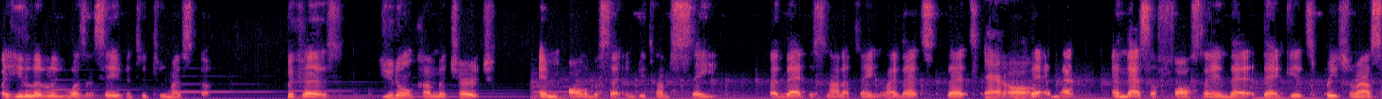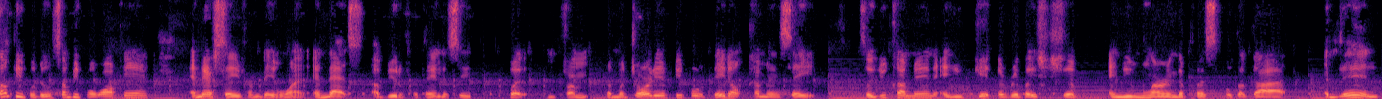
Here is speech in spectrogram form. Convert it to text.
but he literally wasn't saved until two months ago. Because you don't come to church and all of a sudden become saved. Like that is not a thing. Like that's that's At all. that, and that and that's a false thing that that gets preached around. Some people do. Some people walk in and they're saved from day one, and that's a beautiful thing to see. But from the majority of people, they don't come in saved. So you come in and you get the relationship and you learn the principles of God, and then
